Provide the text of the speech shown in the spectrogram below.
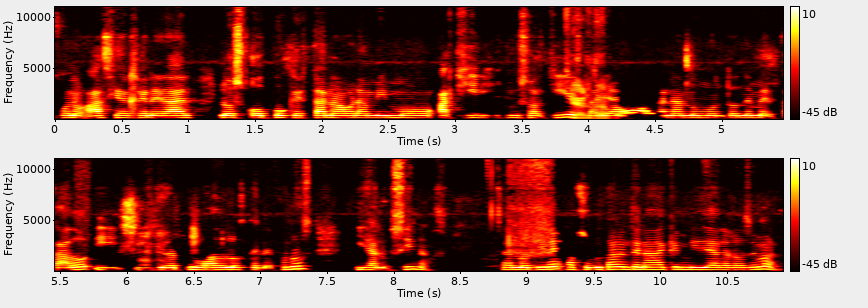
bueno, Asia en general, los Oppo que están ahora mismo aquí, incluso aquí, están ya ganando un montón de mercado y, y yo he probado los teléfonos y alucinas. O sea, no tiene absolutamente nada que envidiar a los demás.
